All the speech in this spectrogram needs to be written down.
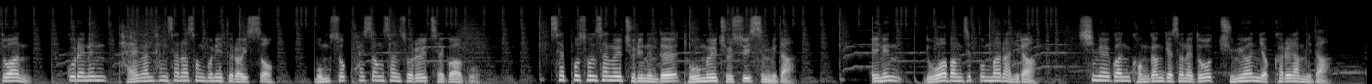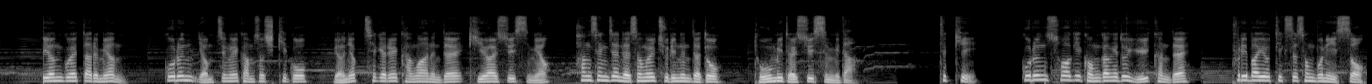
또한 꿀에는 다양한 항산화 성분이 들어있어 몸속 활성산소를 제거하고 세포 손상을 줄이는 데 도움을 줄 수 있습니다. 이는 노화 방지뿐만 아니라 심혈관 건강 개선에도 중요한 역할을 합니다. 연구에 따르면 꿀은 염증을 감소시키고 면역 체계를 강화하는 데 기여할 수 있으며 항생제 내성을 줄이는 데도 도움이 될 수 있습니다. 특히 꿀은 소화기 건강에도 유익한데 프리바이오틱스 성분이 있어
